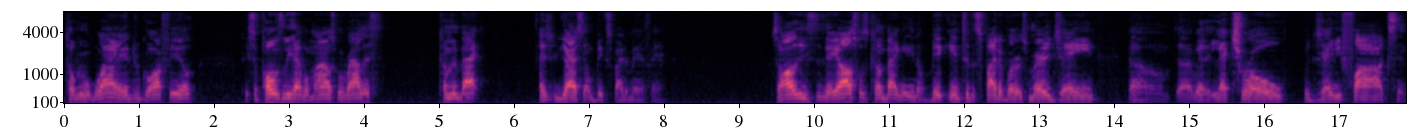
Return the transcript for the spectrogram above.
Tobey Maguire, Andrew Garfield. They supposedly have a Miles Morales coming back. As you guys know, I'm a big Spider-Man fan. So all these, they all supposed to come back and, you know, big into the Spider-Verse, Mary Jane, um, uh, Electro, with Jamie Foxx and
